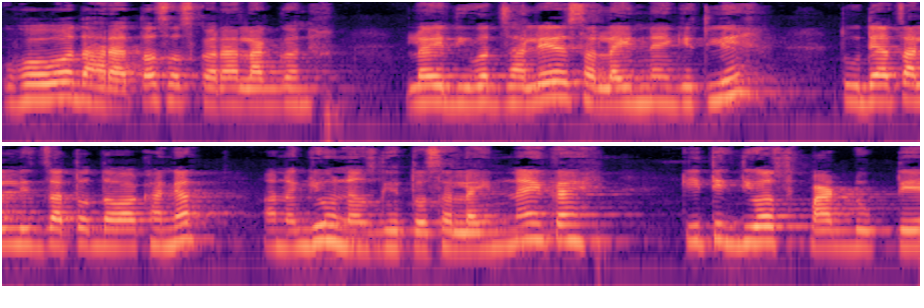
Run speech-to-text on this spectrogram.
हो हो धारा तसंच करा लागन. लय दिवस झाले सलाईन नाही घेतली. तू उद्या चाललीच जातो दवाखान्यात आणि घेऊनच घेतो सलाईन नाही काय? कितीक दिवस पाठ दुखते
